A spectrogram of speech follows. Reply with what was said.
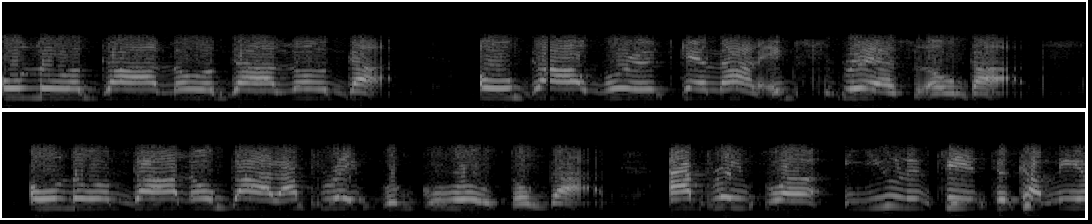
Oh Lord God, Lord God, Lord God. Oh God, words cannot express, oh God. Oh Lord God, oh God, I pray for growth, oh God. I pray for unity to come in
